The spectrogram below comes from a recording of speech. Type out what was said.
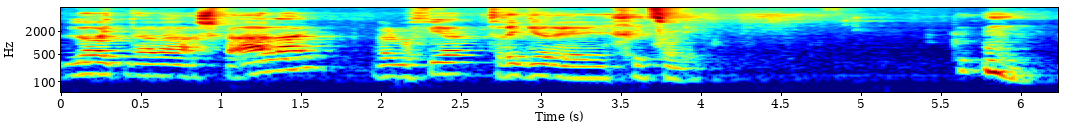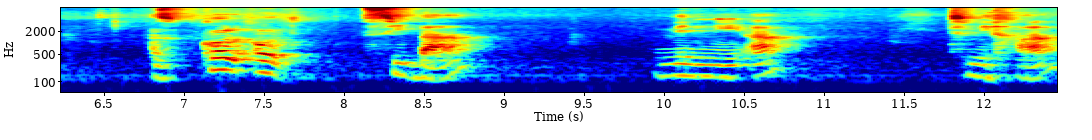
לא הייתה לה השפעה עליי, אבל מופיע טריגר אה, חיצוני. אז כל עוד סיבה, מניעה, תמיכה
